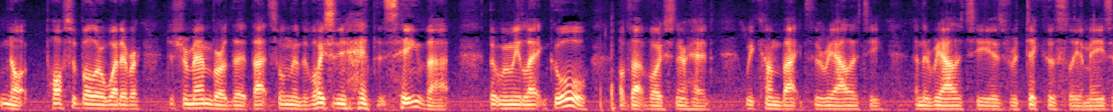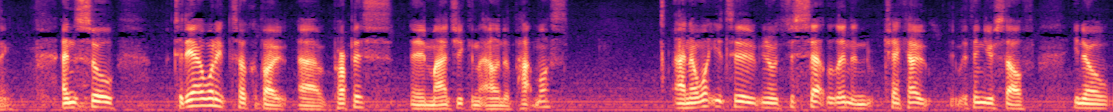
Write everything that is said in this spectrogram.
not possible or whatever, just remember that that's only the voice in your head that's saying that. But when we let go of that voice in our head, we come back to the reality, and the reality is ridiculously amazing. And so today I wanted to talk about uh, purpose in magic in the island of Patmos. And I want you to, you know, just settle in and check out within yourself, you know,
